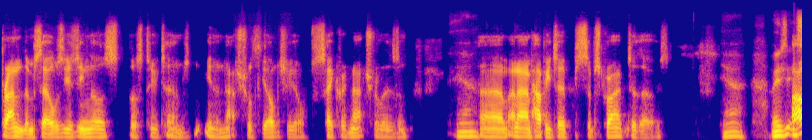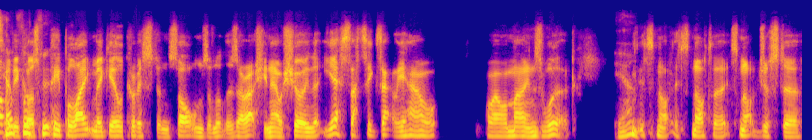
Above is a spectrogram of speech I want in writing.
brand themselves using those those two terms. You know, natural theology or sacred naturalism. Yeah. Um, and I'm happy to subscribe to those. Yeah, I mean, partly because to... people like McGilchrist and Saltons and others are actually now showing that yes, that's exactly how our minds work. Yeah, it's not it's not a it's not just a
